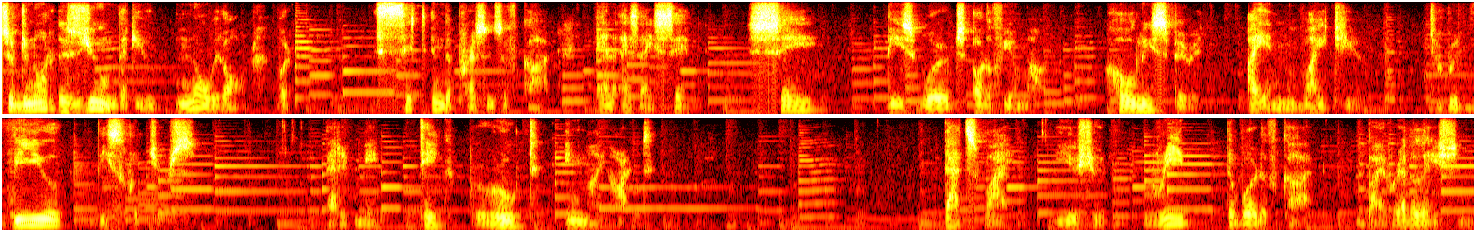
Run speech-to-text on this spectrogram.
So do not assume that you know it all, but sit in the presence of God. And as I said, say these words out of your mouth Holy Spirit, I invite you to reveal these scriptures that it may take root in my heart. That's why you should read the Word of God by revelation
